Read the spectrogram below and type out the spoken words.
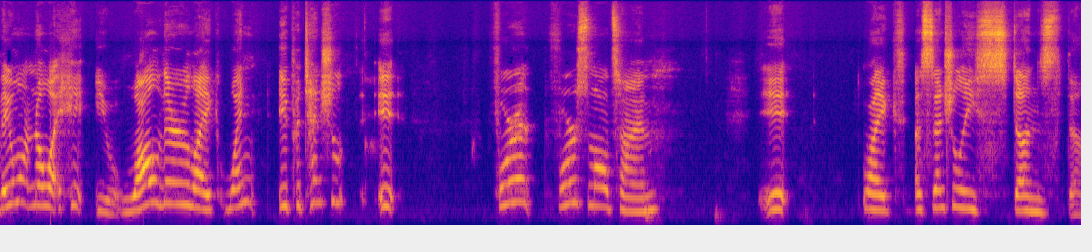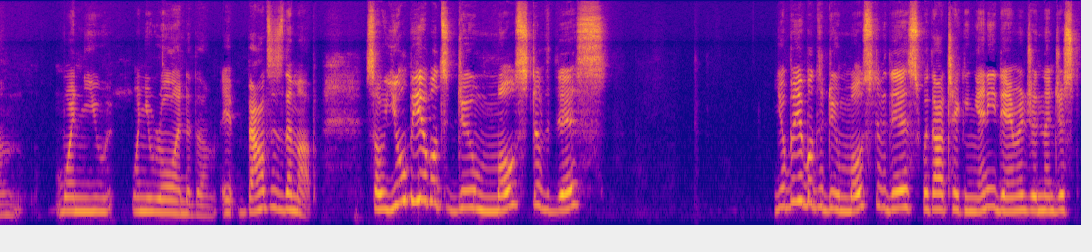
they won't know what hit you while they're like when it potential it for a for a small time it like essentially stuns them when you when you roll into them. It bounces them up. So you'll be able to do most of this. You'll be able to do most of this without taking any damage and then just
